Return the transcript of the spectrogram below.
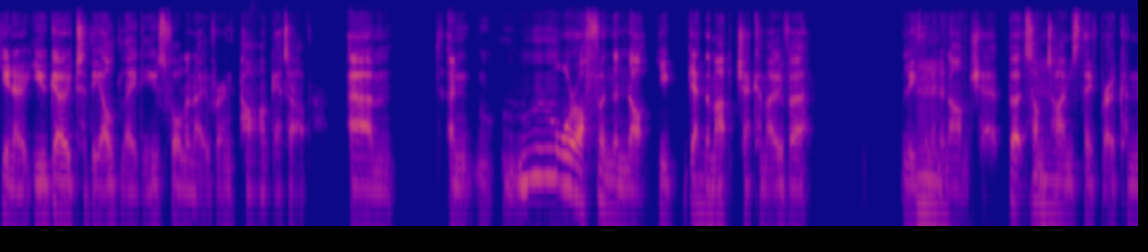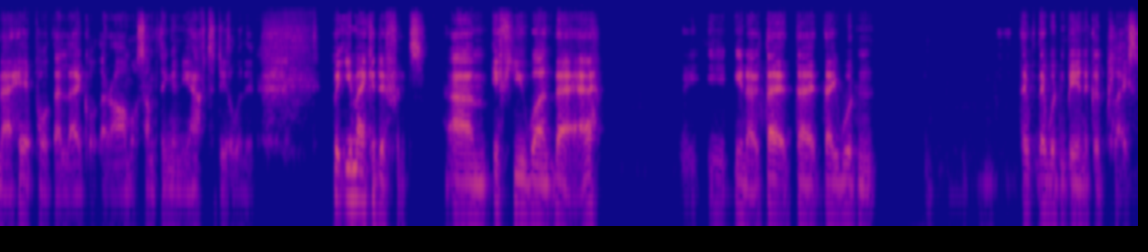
you know you go to the old lady who's fallen over and can't get up. Um, and more often than not, you get them mm. up, check them over, leave mm. them in an mm. armchair. But mm. sometimes mm. they've broken their hip or their leg or their arm or something, and you have to deal with it. But you make a difference. Um, if you weren't there, you, you know they, they they wouldn't they, they wouldn't be in a good place.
